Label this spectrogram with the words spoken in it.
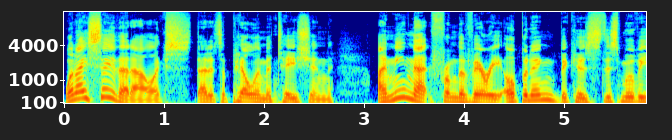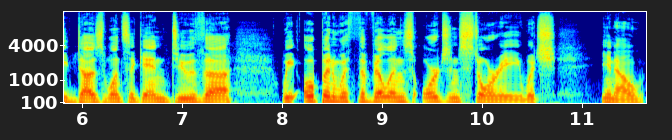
When I say that, Alex, that it's a pale imitation, I mean that from the very opening because this movie does once again do the we open with the villain's origin story, which you know,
